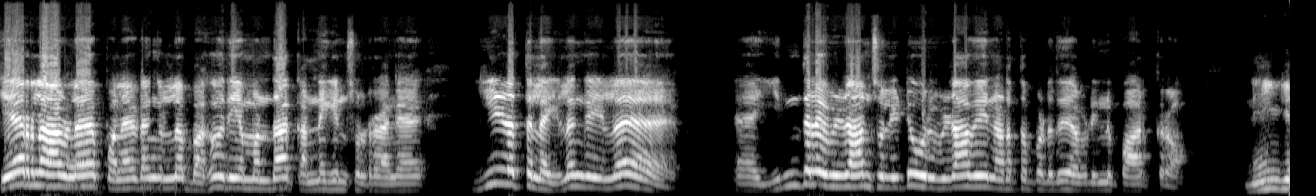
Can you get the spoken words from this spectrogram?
கேரளாவுல பல இடங்கள்ல பகவதி அம்மன் தான் கண்ணகின்னு சொல்றாங்க. ஈழத்துல இலங்கையில இந்திர விழான்னு சொல்லிட்டு ஒரு விழாவே நடத்தப்படுது அப்படின்னு பார்க்கிறோம். நீங்க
